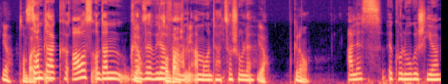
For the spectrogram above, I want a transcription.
Ja, zum Beispiel. Sonntag raus und dann kann Ja, sie wieder fahren Beispiel. am Montag zur Schule. Ja, genau. Alles ökologisch hier.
